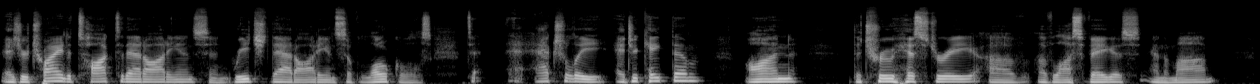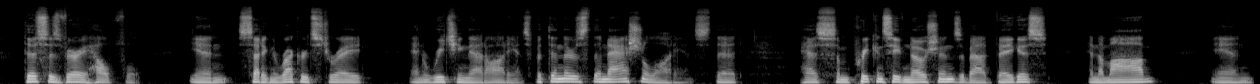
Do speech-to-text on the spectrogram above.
as you're trying to talk to that audience and reach that audience of locals to actually educate them on the true history of, of Las Vegas and the mob, this is very helpful in setting the record straight and reaching that audience. But then there's the national audience that has some preconceived notions about Vegas and the mob. And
